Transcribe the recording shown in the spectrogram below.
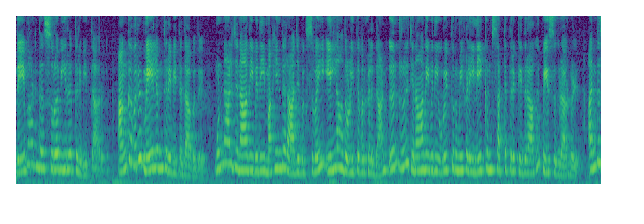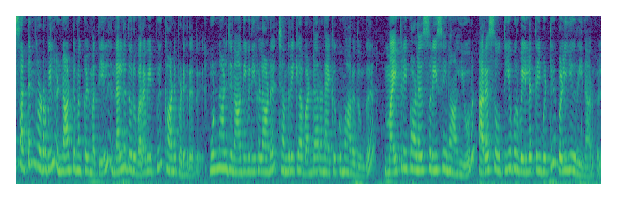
தேவானந்த சுரவீர தெரிவித்தார். அங்கவர் மேலும் தெரிவித்ததாவது முன்னாள் ஜனாதிபதி மஹிந்த ராஜபக்சவை இல்லாதொழித்தவர்கள்தான் இன்று ஜனாதிபதி உரித்துரிமைகளை நீக்கும் சட்டத்திற்கு எதிராக பேசுகிறார்கள். அந்த சட்டம் தொடர்பில் நாட்டு மக்கள் மத்தியில் நல்லதொரு வரவேற்பு காணப்படுகிறது. முன்னாள் ஜனாதிபதிகளான சந்திரிகா பண்டாரநாயக்க குமாரதுங்க மைத்ரி மைத்ரிபால சிறிசேனா ஆகியோர் அரசு உத்தியபூர்வ இல்லத்தை விட்டு வெளியேறினார்கள்.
